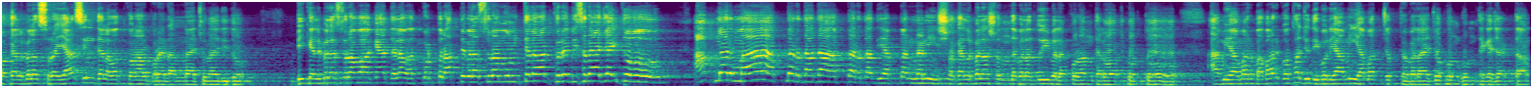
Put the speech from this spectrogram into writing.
সকালবেলা সূরা ইয়াসিন তেলাওয়াত করার পরে রান্নায় চুলায় দিত। বিকেলবেলা সূরা ওয়াকিয়া তেলাওয়াত করতো, রাত্রেবেলা সূরা মুলক তেলাওয়াত করে বিছানায় যাইতো। আপনার মা, আপনার দাদা, আপনার দাদি, আপনার নানি সকালবেলা, সন্ধ্যাবেলা দুই বেলা কোরআন তেলাওয়াত করত। আমি আমার বাবার কথা যদি বলি, আমি আমার ছোট্টবেলায় যখন ঘুম থেকে জাগতাম,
